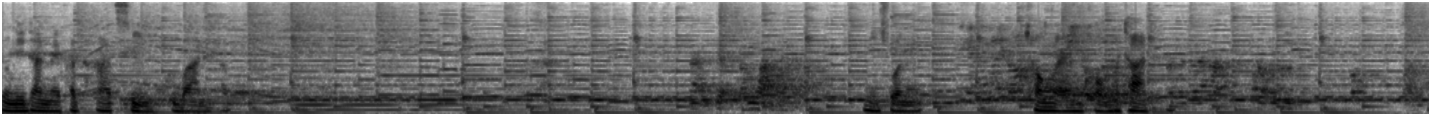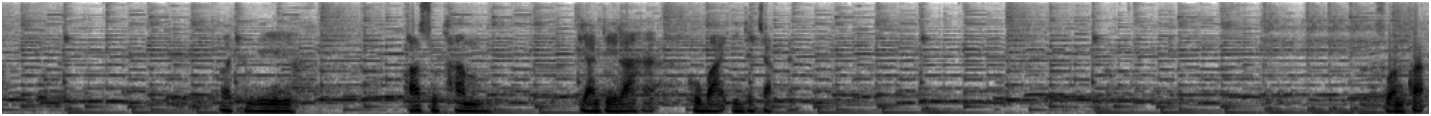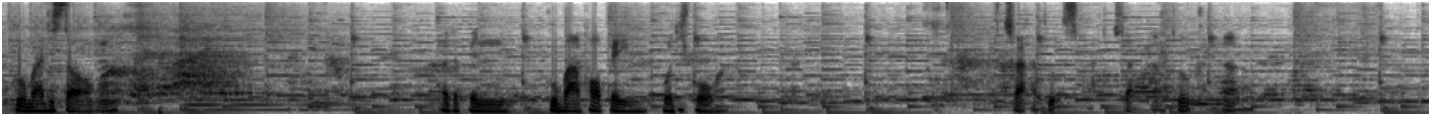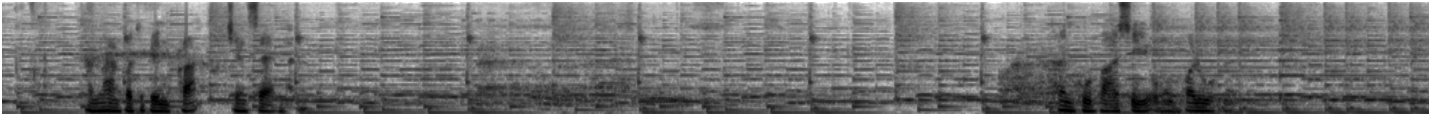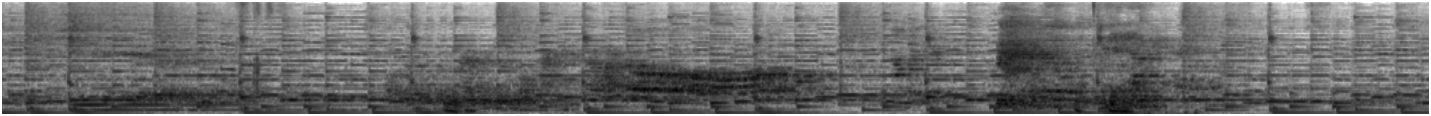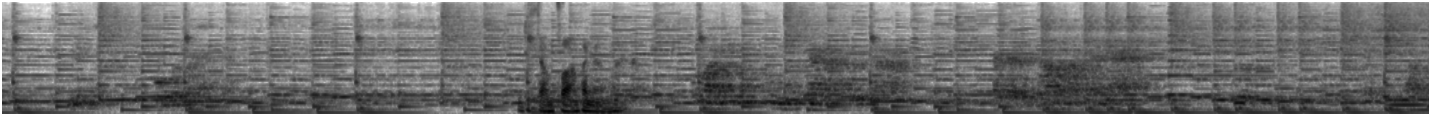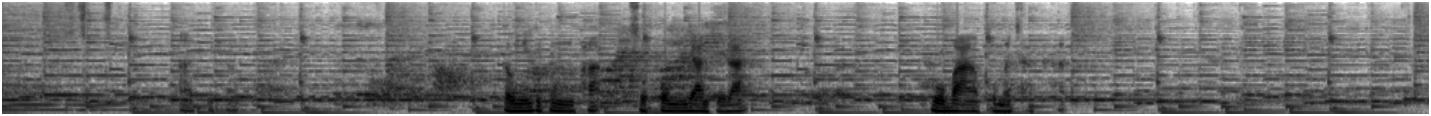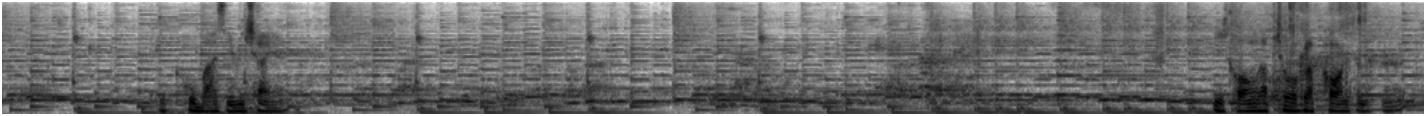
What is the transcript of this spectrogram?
ตรงนี้ด้านในพระธาตุสี่คูบานะครับมีส่วนช่องแรงของพระธาตุก็จะมีพระสุธรรมยานตีละฮะคูบาอินทจักร ส่วนพระครูบาที่สองก็จะเป็นครูบาพ่อเป่งโพธิโกสาธุสาธุครับด้านล่างก็จะเป็นพระเชียงแสนท่านครูบาสี่องค์พ่อลูกนะ กิจกรรมฝาผนังตรงนี้จะเป็นพระสุพรมยานเถระครูบาพรมจักรครูบาศรีวิชัย มีของรับโชครับพรกันนะ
